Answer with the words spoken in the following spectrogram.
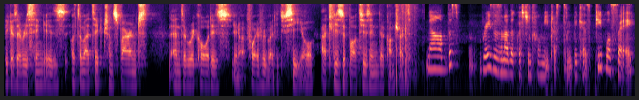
because everything is automatic, transparent, and the record is, you know, for everybody to see, or at least the parties in the contract. Now, this raises another question for me, Tristan, because people say,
